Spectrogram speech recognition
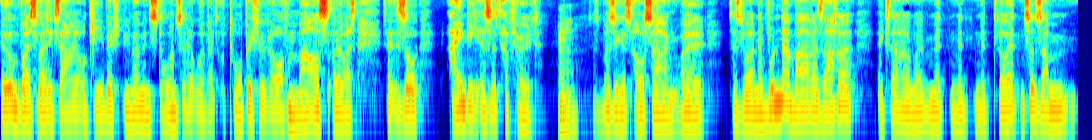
irgendwas, was ich sage, okay, wir spielen mal mit Stones oder was Utopisches oder auf dem Mars oder was. Das ist so, eigentlich ist es erfüllt. Das muss ich jetzt auch sagen, weil das war eine wunderbare Sache. Ich sage, mit, mit, mit, Leuten zusammen,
